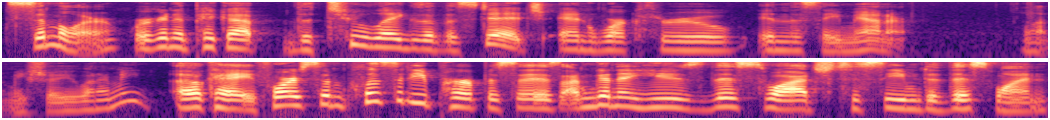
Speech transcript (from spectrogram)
similar. We're gonna pick up the two legs of a stitch and work through in the same manner. Let me show you what I mean. Okay, for simplicity purposes, I'm gonna use this swatch to seam to this one.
